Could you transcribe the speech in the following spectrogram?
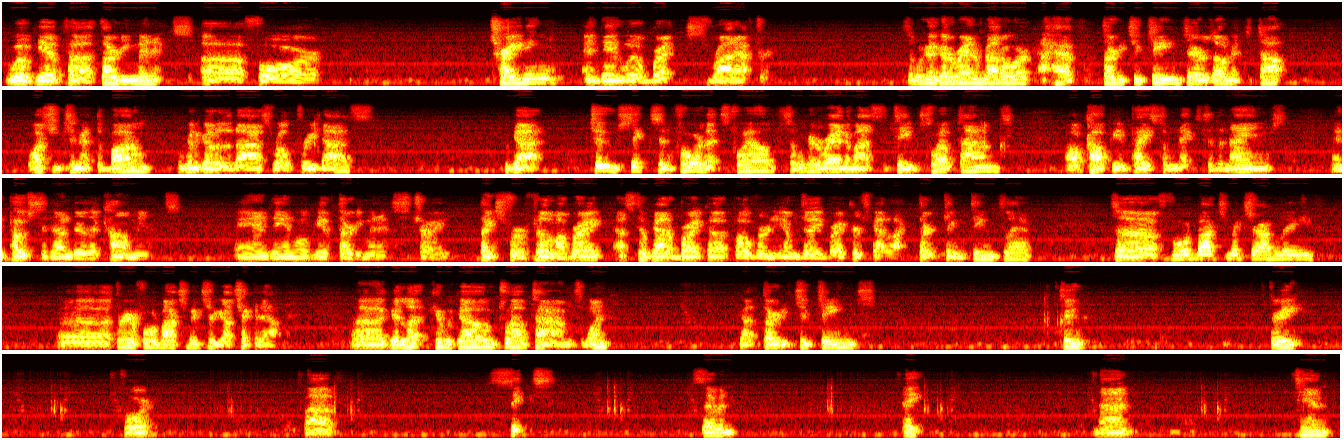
We'll give uh, 30 minutes uh, for trading, and then we'll break right after. So we're going to go to random.org. I have 32 teams, Arizona at the top, Washington at the bottom. We're going to go to the dice, roll three dice. We got 2, 6, and 4. That's 12. So we're going to randomize the teams 12 times. I'll copy and paste them next to the names and post it under the comments. And then we'll give 30 minutes to trade. Thanks for filling my break. I still got a break up over in MJ Breakers. Got like 13 teams left. It's a four box mixer, I believe. Uh, three or four box mixer. Y'all check it out. Uh, good luck. Here we go. 12 times. One. Got 32 teams. Two. Three. Four five, six, seven, eight, nine, ten,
